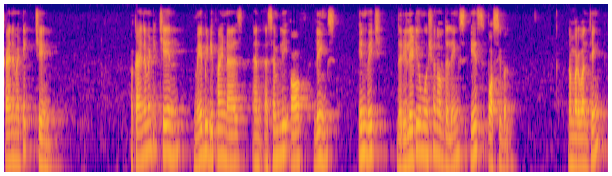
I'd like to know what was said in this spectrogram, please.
Kinematic chain. A kinematic chain may be defined as an assembly of links in which the relative motion of the links is possible. Number one thing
